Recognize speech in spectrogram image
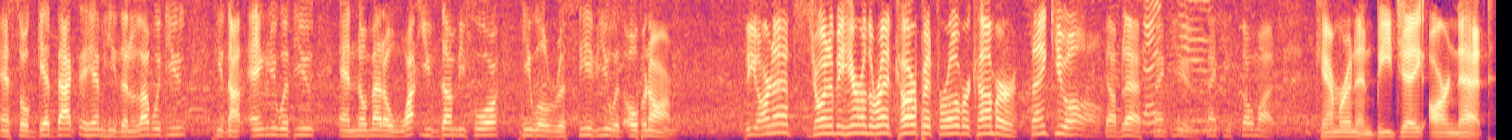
And so get back to Him. He's in love with you, He's not angry with you, and no matter what you've done before, He will receive you with open arms. The Arnett's joining me here on the red carpet for Overcomer. Thank you all. God bless. Thank Thank, you. you. Thank you so much. Cameron and BJ Arnett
